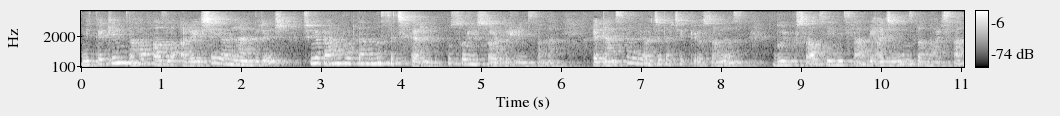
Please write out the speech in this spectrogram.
Nitekim daha fazla arayışa yönlendirir. Çünkü ben buradan nasıl çıkarım? Bu soruyu sordurur insana. Bedensel bir acı da çekiyorsanız, duygusal, zihinsel bir acınız da varsa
